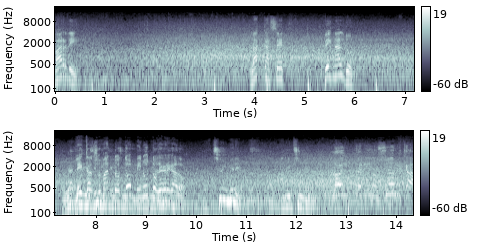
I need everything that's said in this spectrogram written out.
Bardi. La cassette. Vignaldo. Le están sumando dos minutos de agregado. Lo han tenido cerca.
